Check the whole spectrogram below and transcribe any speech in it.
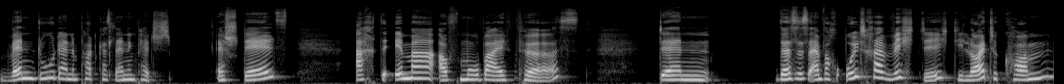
wenn du deine Podcast Landing Page erstellst, achte immer auf Mobile First, denn das ist einfach ultra wichtig. Die Leute kommen,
